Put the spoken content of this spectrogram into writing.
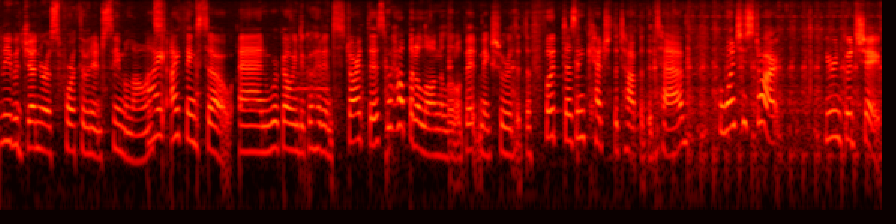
Leave a generous fourth of an inch seam allowance. I, I think so. And we're going to go ahead and start this. We'll help it along a little bit, make sure that the foot doesn't catch the top of the tab. But once you start, you're in good shape.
